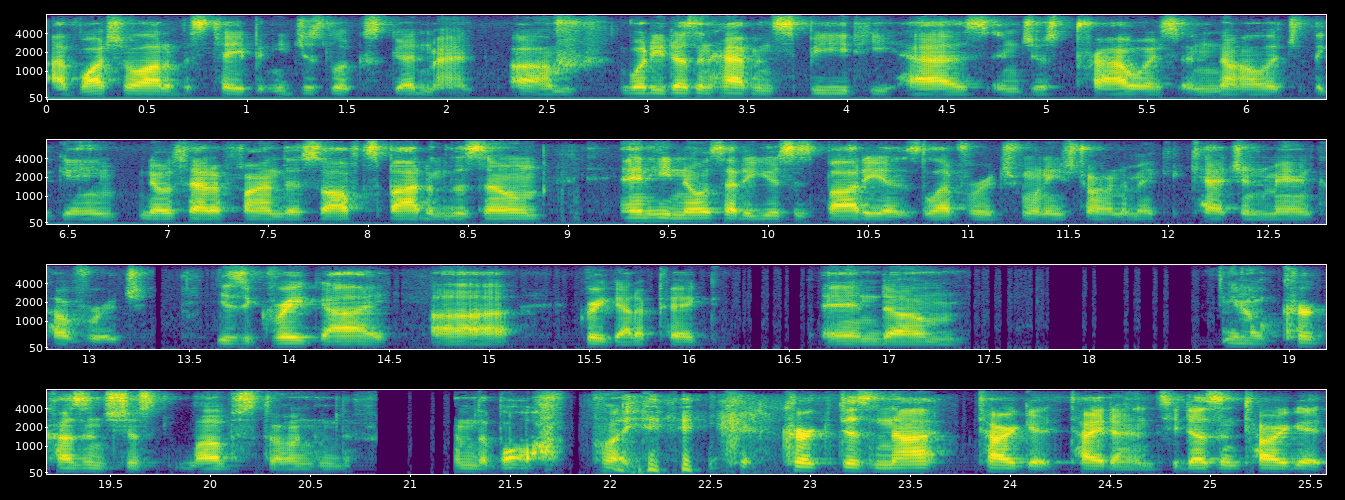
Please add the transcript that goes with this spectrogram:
I've watched a lot of his tape and he just looks good, man. Um, what he doesn't have in speed, he has in just prowess and knowledge of the game. He knows how to find the soft spot in the zone, and he knows how to use his body as leverage when he's trying to make a catch in man coverage. He's a great guy, uh, great guy to pick, and um, you know Kirk Cousins just loves throwing him the him the ball. like Kirk does not target tight ends. He doesn't target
